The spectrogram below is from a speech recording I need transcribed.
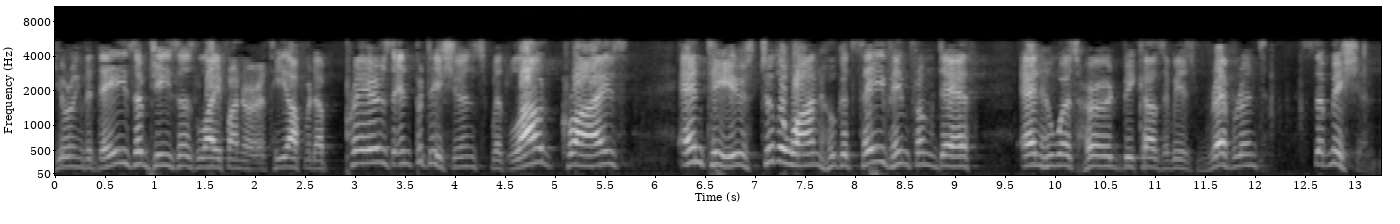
During the days of Jesus' life on earth, he offered up prayers and petitions with loud cries and tears to the one who could save him from death and who was heard because of his reverent submission.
